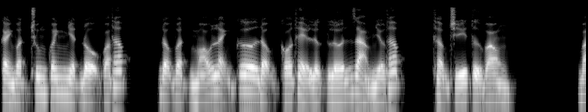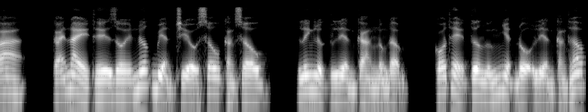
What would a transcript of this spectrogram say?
Cảnh vật chung quanh nhiệt độ quá thấp, động vật máu lạnh cơ động có thể lực lớn giảm nhiều thấp, thậm chí tử vong. Ba, Cái này thế giới nước biển chiều sâu càng sâu, linh lực liền càng nồng đậm, có thể tương ứng nhiệt độ liền càng thấp.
